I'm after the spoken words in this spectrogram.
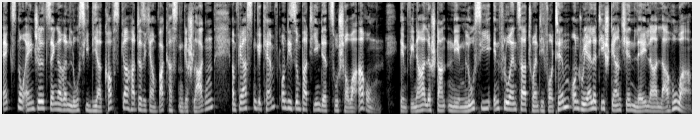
Ex-No Angels Sängerin Lucy Diakowska hatte sich am wackersten geschlagen, am fairsten gekämpft und die Sympathien der Zuschauer errungen. Im Finale standen neben Lucy Influencer 24 Tim und Reality-Sternchen Leila Lahua.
